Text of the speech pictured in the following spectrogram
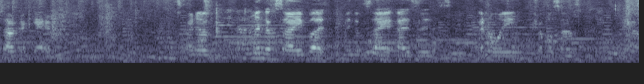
to again. It's kind of mendokusai, but mendokusai as it's annoying, troublesome. Yeah.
